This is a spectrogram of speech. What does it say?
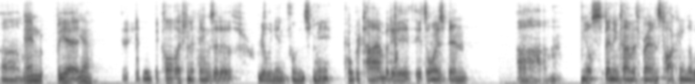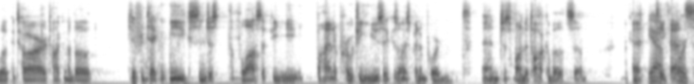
um, And but yeah, yeah. it, the collection of things that have really influenced me over time, but it, it's always been, um, you know, spending time with friends, talking about guitar, talking about different techniques, and just the philosophy behind approaching music has always been important and just fun to talk about. So, kind of Yeah, take of that course.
